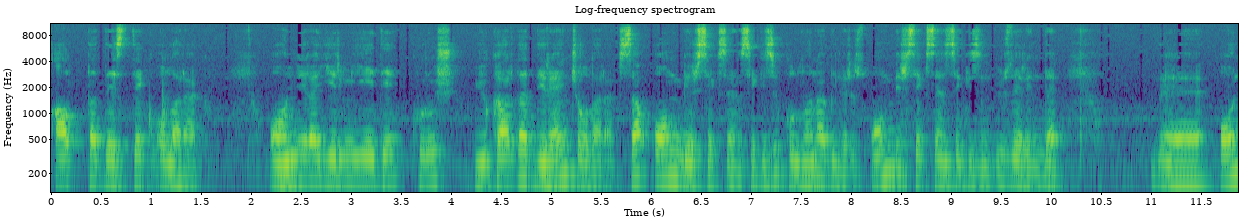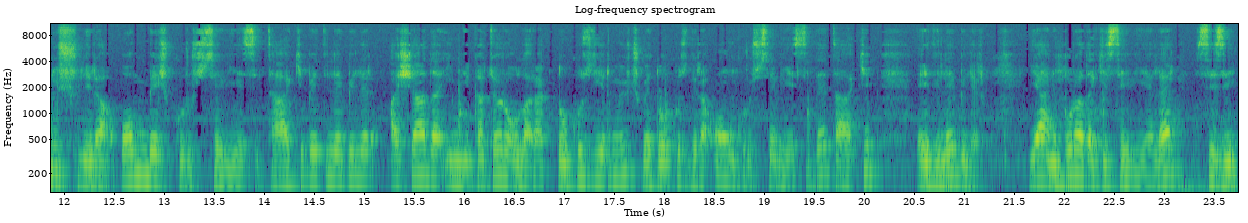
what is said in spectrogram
altta destek olarak 10 lira 27 kuruş yukarıda direnç olaraksa 11.88'i kullanabiliriz. 11.88'in üzerinde 13 ee, lira 15 kuruş seviyesi takip edilebilir. Aşağıda indikatör olarak 9.23 ve 9 lira 10 kuruş seviyesi de takip edilebilir. Yani buradaki seviyeler sizi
